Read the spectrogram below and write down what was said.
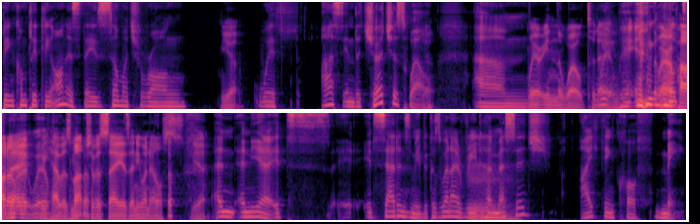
being completely honest, there's so much wrong Yeah. with us in the church as well. Um, We're in the world today. we're, we're in the We're a part today. of it. We're we have as much of a say as anyone else. Yeah. and and yeah, it's it saddens me because when I read Mm. her message, I think of me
